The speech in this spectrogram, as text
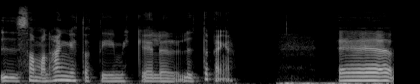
i sammanhanget att det är mycket eller lite pengar? Eh,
